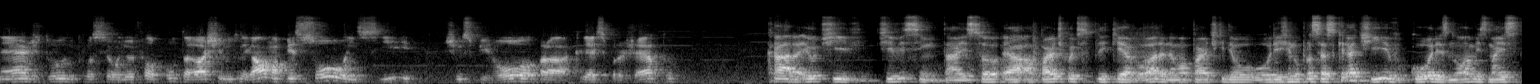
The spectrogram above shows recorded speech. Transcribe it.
nerd, tudo, que você olhou e falou, puta, eu achei muito legal, uma pessoa em si te inspirou para criar esse projeto? Cara, eu tive, tive sim, tá? Isso é a parte que eu te expliquei agora, né? Uma parte que deu origem no processo criativo, cores, nomes, mas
